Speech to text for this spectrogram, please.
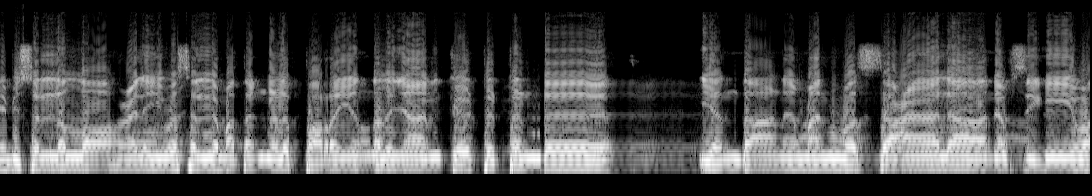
നബി സല്ലല്ലാഹു അലൈഹി വസല്ലമ തങ്ങൾ പറയുന്നത് ഞാൻ കേട്ടിട്ടുണ്ട് എന്താണ് മൻ വസ്സഅല നഫ്സിഹി വ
